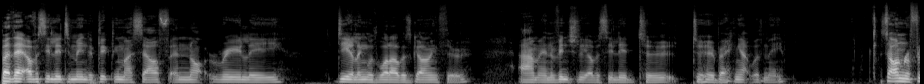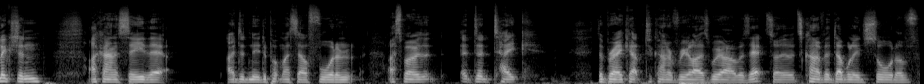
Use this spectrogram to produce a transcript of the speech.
but that obviously led to me neglecting myself and not really dealing with what I was going through um, and eventually obviously led to to her breaking up with me. So on reflection, I kind of see that I did need to put myself forward, and I suppose it, it did take the breakup to kind of realize where I was at. So it's kind of a double edged sword of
